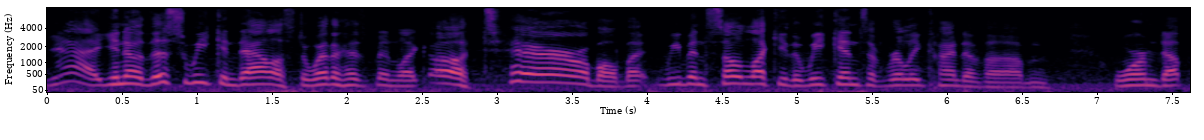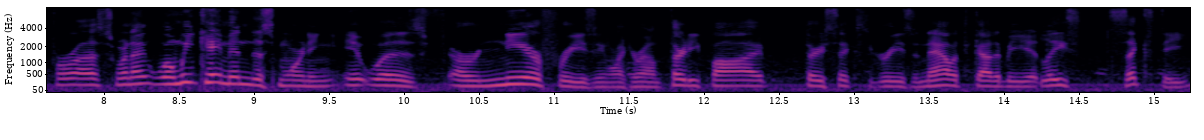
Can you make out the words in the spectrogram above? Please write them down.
Yeah, you know, this week in Dallas, the weather has been like, oh, terrible. But we've been so lucky. The weekends have really kind of um, warmed up for us. When I when we came in this morning, it was or near freezing, like around 35, 36 degrees, and now it's got to be at least 60.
